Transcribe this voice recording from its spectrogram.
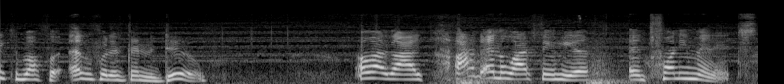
Takes about forever for this thing to do. Alright guys, I have to end the live stream here in 20 minutes.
